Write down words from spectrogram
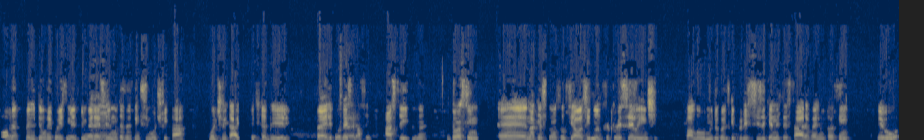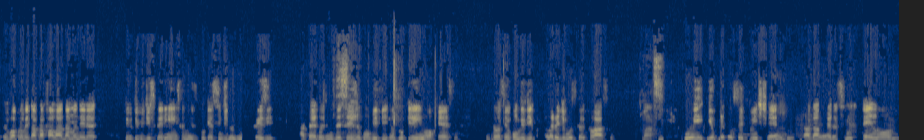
fora, pra ele ter um reconhecimento que merece, ele muitas vezes tem que se modificar, modificar a estética dele, pra ele poder é. ser aceito, né? Então, assim, é, na questão social, assim, você foi excelente, falou muita coisa que precisa, que é necessária, velho. Então, assim, eu, eu vou aproveitar para falar da maneira que eu tive de experiência mesmo, porque, assim, de 2013 até 2016 Sim. eu convivi, eu toquei em orquestra. Então, assim, eu convivi com a galera de música clássica. E, e, o preconceito que eu enxergo da galera, assim, é enorme.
